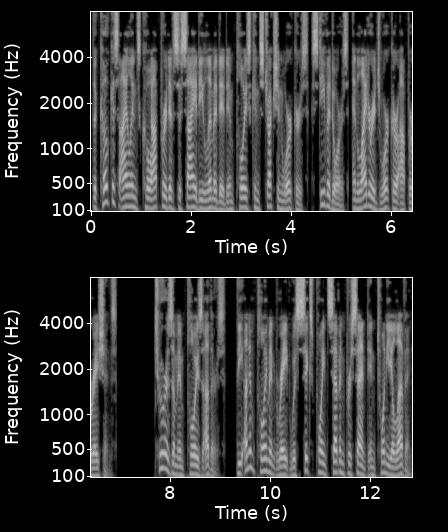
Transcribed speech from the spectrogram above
The Cocos Islands Cooperative Society Limited employs construction workers, stevedores, and lighterage worker operations. Tourism employs others. The unemployment rate was 6.7% in 2011.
